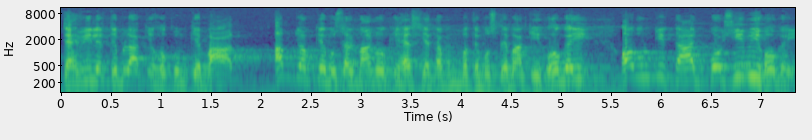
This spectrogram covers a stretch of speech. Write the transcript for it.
تحویل قبلہ کے حکم کے بعد، اب جبکہ مسلمانوں کی حیثیت امت مسلمہ کی ہو گئی اور ان کی تاج پوشی بھی ہو گئی،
